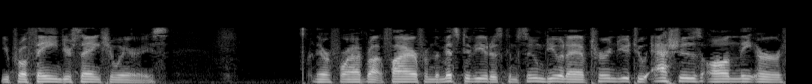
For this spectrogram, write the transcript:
You profaned your sanctuaries. Therefore I have brought fire from the midst of you, it has consumed you, and I have turned you to ashes on the earth.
